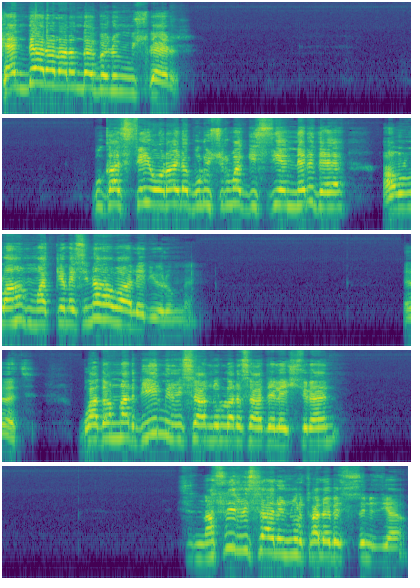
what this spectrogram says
Kendi aralarında bölünmüşler. Bu gazeteyi orayla buluşturmak isteyenleri de Allah'ın mahkemesine havale ediyorum ben. Evet. Bu adamlar değil mi Risale Nurları sadeleştiren? Siz nasıl Risale Nur talebesisiniz ya?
